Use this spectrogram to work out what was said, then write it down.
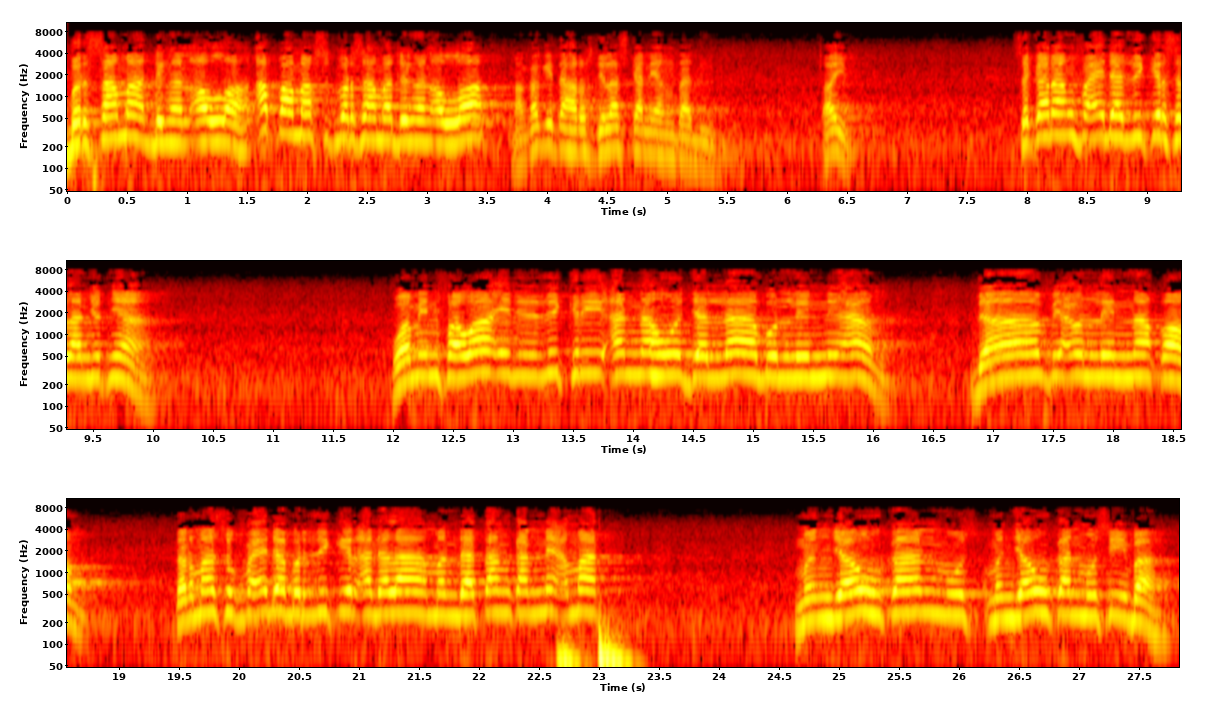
bersama dengan Allah. Apa maksud bersama dengan Allah? Maka kita harus jelaskan yang tadi. Baik. Sekarang faedah zikir selanjutnya. Zikri annahu jallabun lin ni'am dafi'un lin naqam. Termasuk faedah berzikir adalah mendatangkan nikmat menjauhkan menjauhkan musibah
